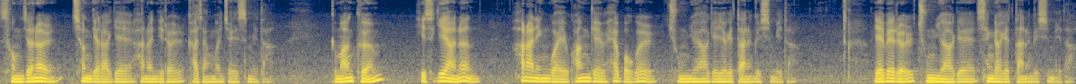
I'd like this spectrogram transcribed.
성전을 청결하게 하는 일을 가장 먼저 했습니다. 그만큼 히스기야는 하나님과의 관계 회복을 중요하게 여겼다는 것입니다. 예배를 중요하게 생각했다는 것입니다.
